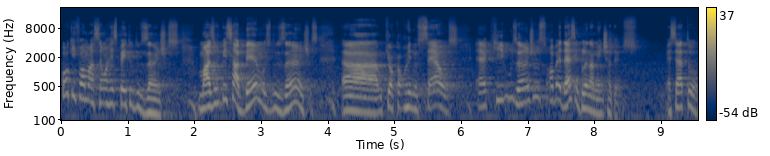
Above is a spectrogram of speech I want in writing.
pouca informação a respeito dos anjos, mas o que sabemos dos anjos, ah, o que ocorre nos céus, é que os anjos obedecem plenamente a Deus, exceto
